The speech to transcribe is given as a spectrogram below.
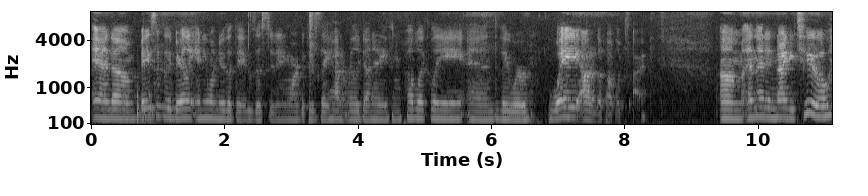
And um, basically, barely anyone knew that they existed anymore because they hadn't really done anything publicly, and they were way out of the public's eye. Um, and then in '92,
